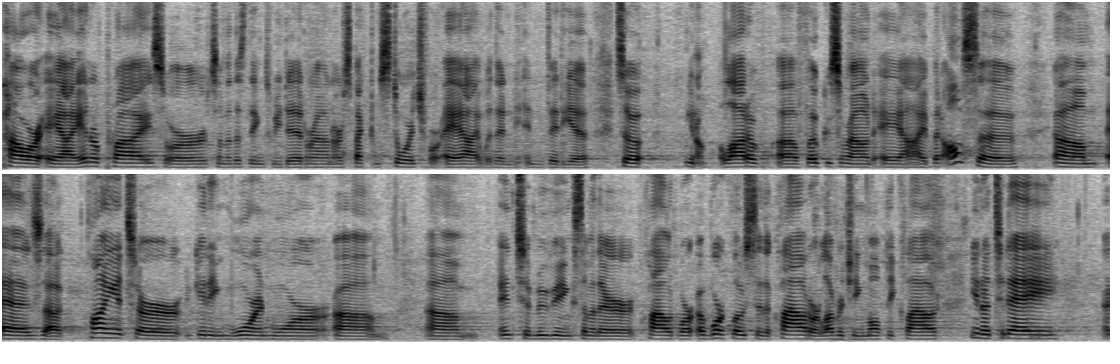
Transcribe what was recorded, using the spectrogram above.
Power AI Enterprise or some of the things we did around our Spectrum storage for AI within NVIDIA. So, you know, a lot of uh, focus around AI, but also um, as uh, clients are getting more and more um, um, into moving some of their cloud work, uh, workloads to the cloud or leveraging multi-cloud. You know, today, uh,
